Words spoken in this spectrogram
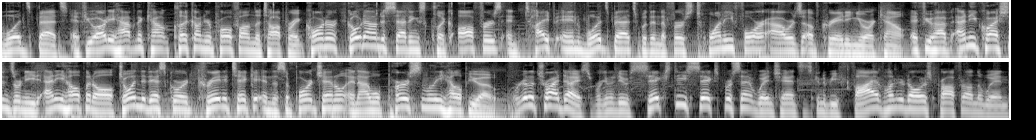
Woods Bets. If you already have an account, click on your profile in the top right corner, go down to settings, click offers, and type in Woods Bets within the first 24 hours of creating your account. If you have any questions or need any help at all, join the Discord, create a ticket in the support channel, and I will personally help you out. We're gonna try dice. We're gonna do 66% win chance. It's going to be $500 profit on the win,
